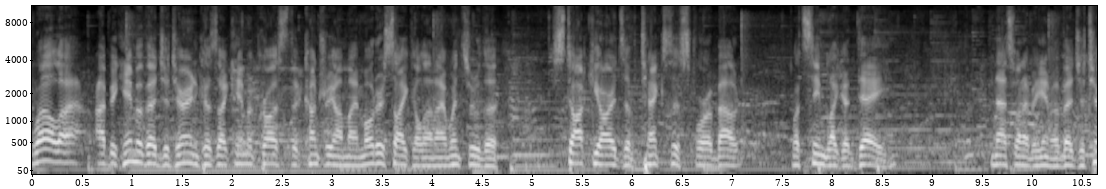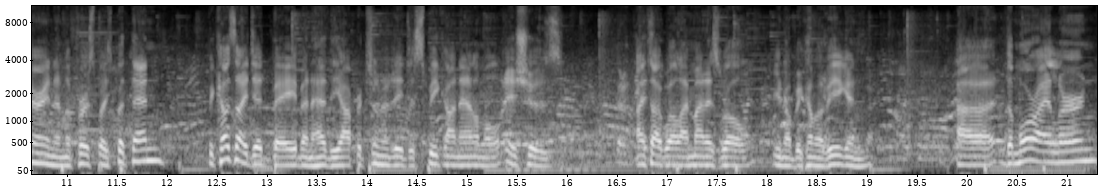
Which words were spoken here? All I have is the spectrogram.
Well, uh, I became a vegetarian because I came across the country on my motorcycle and I went through the stockyards of Texas for about what seemed like a day. And that's when I became a vegetarian in the first place. But then, because I did Babe and had the opportunity to speak on animal issues, I thought, well, I might as well, you know, become a vegan. Uh, the more I learn,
